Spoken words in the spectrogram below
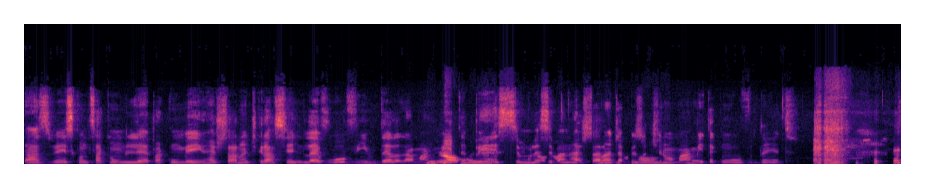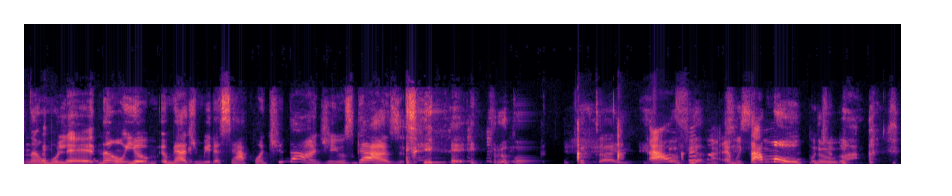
às vezes, quando saca uma mulher para comer em um restaurante, Graciane leva o ovinho dela da marmita. Não, mulher. Pense, mulher, você vai no restaurante, a pessoa tira uma marmita com ovo dentro. Não, mulher. Não, e eu, eu me admiro assim a quantidade e os gases. E pronto, aí. Ah, Eu vi a é muito no- amor continuar.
